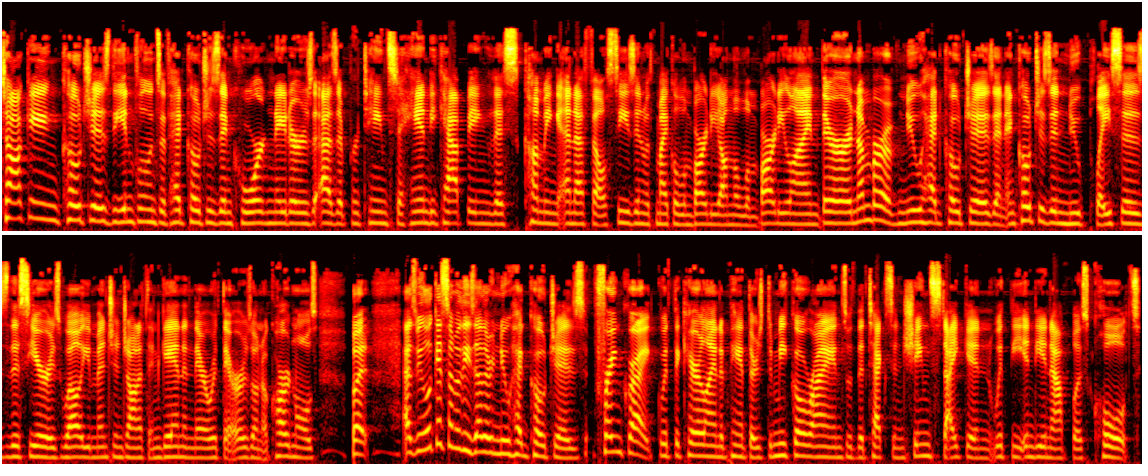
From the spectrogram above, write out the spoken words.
talking coaches, the influence of head coaches and coordinators as it pertains to handicapping this coming NFL season with Michael Lombardi on the Lombardi line. There are a number of new head coaches and, and coaches in new places this year as well. You mentioned Jonathan Gannon there with the Arizona Cardinals. But as we look at some of these other new head coaches, Frank Reich with the Carolina Panthers, DeMeco Ryans with the Texans, Shane Steichen with the Indianapolis Colts.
